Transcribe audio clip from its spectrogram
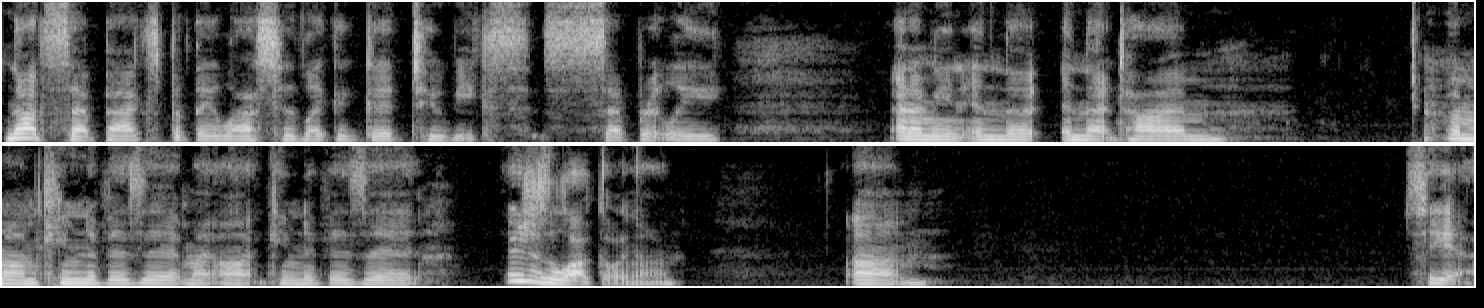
not setbacks, but they lasted like a good two weeks separately. And I mean, in the in that time, my mom came to visit, my aunt came to visit. There's just a lot going on. Um. So yeah,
